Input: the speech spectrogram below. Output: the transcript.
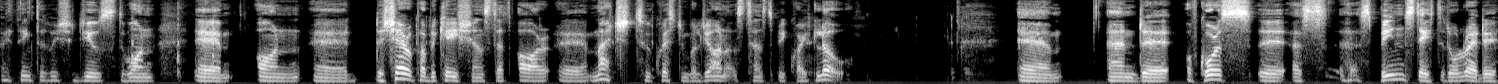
I think that we should use the one um, on the share of publications that are uh, matched to questionable journals tends to be quite low. Um, and uh, of course, uh, as has been stated already,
